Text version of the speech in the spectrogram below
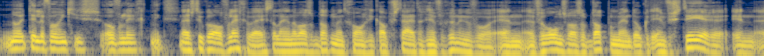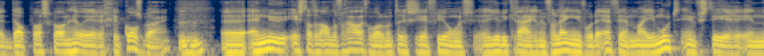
nooit telefoontjes, overlegd, niks? Nee, dat is natuurlijk wel overleg geweest. Alleen er was op dat moment gewoon geen capaciteit en geen vergunningen voor. En voor ons was op dat moment ook het investeren in DAP was gewoon heel erg kostbaar. Mm -hmm. en nu is dat een ander verhaal geworden. Want er is gezegd van jongens, jullie krijgen een verlenging voor de FM... maar je moet investeren in,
